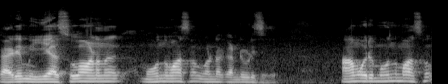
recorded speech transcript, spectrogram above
കാര്യം ഈ അസുഖമാണെന്ന് മൂന്ന് മാസം കൊണ്ട് കണ്ടുപിടിച്ചത്. ആ ഒരു മൂന്ന് മാസം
